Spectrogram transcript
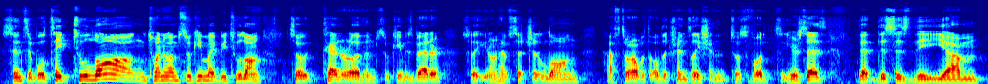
since it will take too long, 21 psukim might be too long. So 10 or 11 psukim is better, so that you don't have such a long haftarah with all the translation. Tosafot here says that this is the um,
